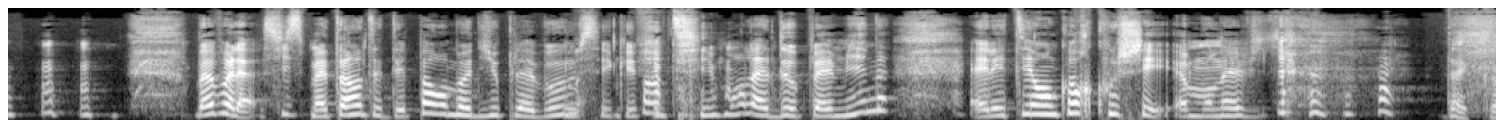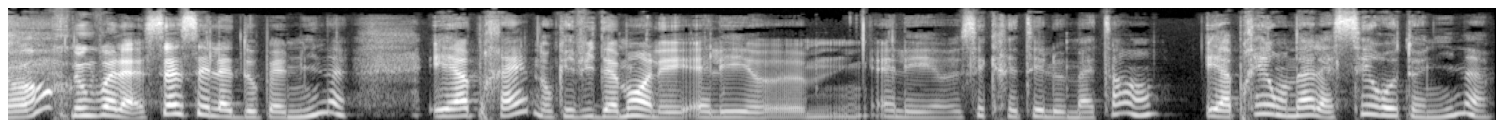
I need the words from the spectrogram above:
bah voilà, si ce matin t'étais pas en mode youpla boum, c'est qu'effectivement la dopamine, elle était encore couchée, à mon avis. D'accord. Donc voilà, ça c'est la dopamine. Et après, donc évidemment, elle est, elle est, euh, elle est euh, sécrétée le matin. Hein. Et après, on a la sérotonine.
